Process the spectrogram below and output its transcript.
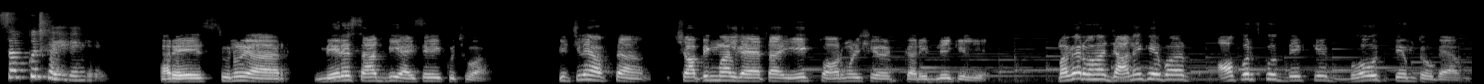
सब कुछ खरीदेंगे। अरे सुनो यार मेरे साथ भी ऐसे ही कुछ हुआ। पिछले हफ़्ता शॉपिंग मॉल गया था एक फॉर्मल शर्ट खरीदने के लिए। मगर वहाँ जाने के बाद ऑफर्स को देख के बहुत टेम्प्ट हो गया हूँ।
